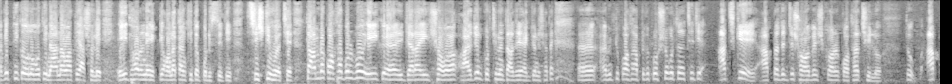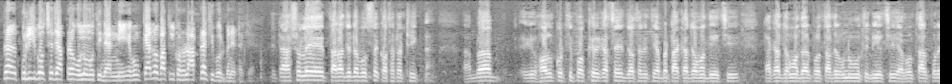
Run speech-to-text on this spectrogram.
আগের থেকে অনুমতি না নেওয়াতে আসলে এই ধরনের একটি অনাকাঙ্ক্ষিত পরিস্থিতি সৃষ্টি হয়েছে। তো আমরা কথা বলব এই যারা এই আয়োজন করছিলেন তাদের একজনের সাথে। আমি একটু কথা আপনাকে প্রশ্ন করতে চাচ্ছি যে আজকে আপনাদের যে সমাবেশ করার কথা ছিল তো আপনার, পুলিশ বলছে যে আপনারা অনুমতি নেননি এবং কেন বাতিল করা হলো? আপনারা কি বলবেন এটাকে? এটা আসলে তারা যেটা বলছে কথাটা ঠিক না। আমরা এই হল কর্তৃপক্ষের কাছে যথারীতি আমরা টাকা জমা দিয়েছি। টাকা জমা দেওয়ার পর তাদের অনুমতি নিয়েছি এবং তারপরে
